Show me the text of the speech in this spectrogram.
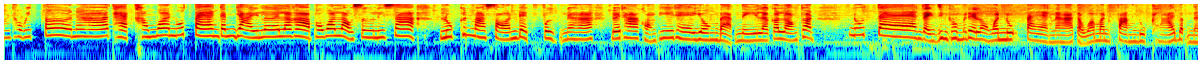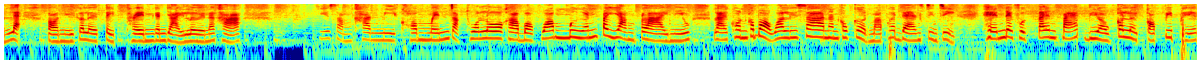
ำทวิตเตอร์นะคะ แท็กคำว่านุแตงกันใหญ่เลยล่ะค่ะ เพราะว่าเหล่าซื้อลิซ่าลุกขึ้นมาสอนเด็กฝึกนะคะด้วยท่าของพี่เทยงแบบนี้แล้วก็ร้องทอนนุแตงแต่จริงๆเขาไม่ได้ร้องว่านุแตงนะคะ แต่ว่ามันฟังดูคล้ายแบบนั้นแหละ ตอนนี้ก็เลยติดเทรนด์กันใหญ่เลยนะคะ ที่สำคัญมีคอมเมนต์จากทั่วโลกค่ะ บอกว่าเหมือนไปอย่างปลายนิ้ว หลายคนก็บอกว่าลิซ่านั้นเขาเกิดมาเพื่อแดนซ์จริง ๆ เห็นเด็กฝึกเต้นแป๊บเดียวก็เลยก๊อปปี้เพส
